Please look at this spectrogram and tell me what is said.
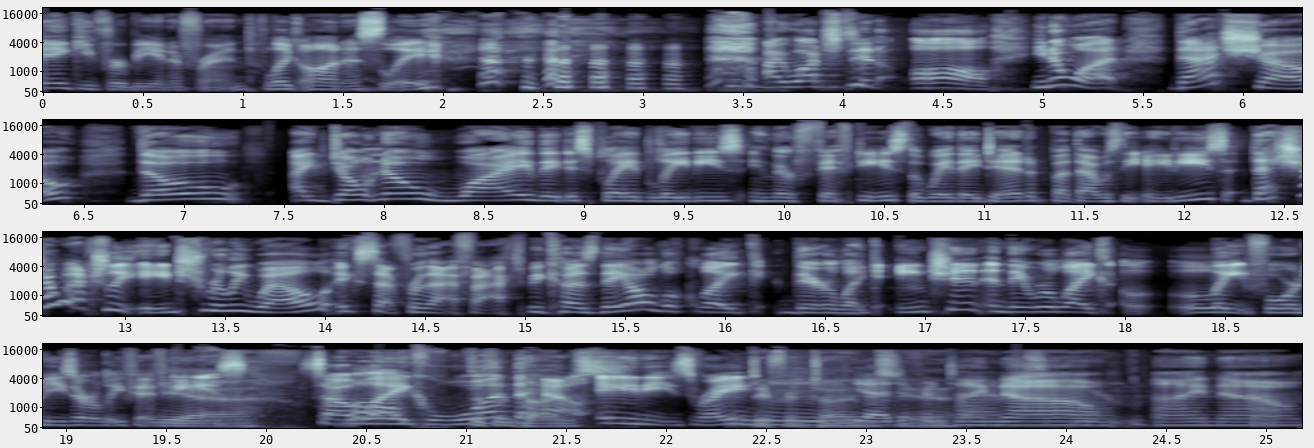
Thank you for being a friend. Like honestly. I watched it all. You know what? That show, though I don't know why they displayed ladies in their 50s the way they did, but that was the 80s. That show actually aged really well, except for that fact, because they all look like they're like ancient and they were like late 40s, early 50s. Yeah. So, Well, like, what different the hell? 80s, right? Different Mhm. times, Yeah, different yeah. I know. Yeah. I know.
